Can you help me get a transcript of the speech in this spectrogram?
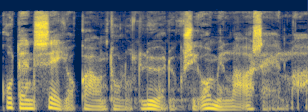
kuten se, joka on tullut lyödyksi omilla aseillaan.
